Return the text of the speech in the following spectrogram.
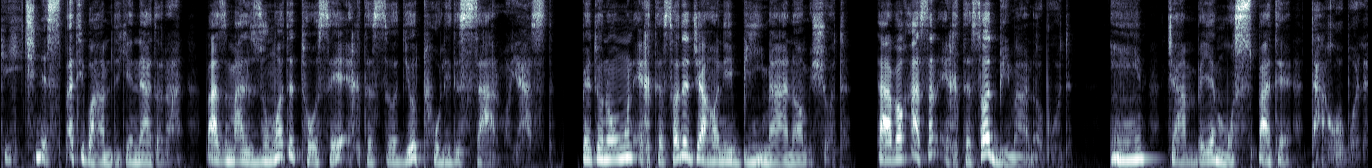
که هیچ نسبتی با همدیگه ندارن و از ملزومات توسعه اقتصادی و تولید سرمایه است. بدون اون اقتصاد جهانی بیمعنا می‌شد. در واقع اصلا اقتصاد بیمعنا بود. این جنبه مثبت تقابله.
